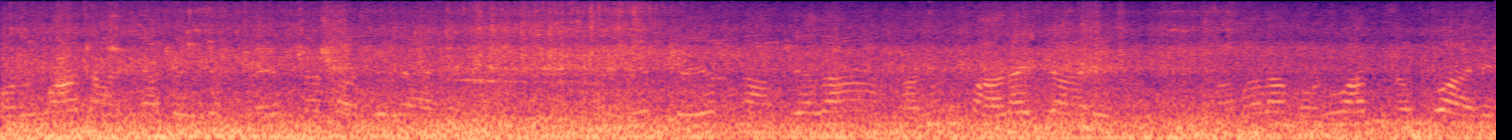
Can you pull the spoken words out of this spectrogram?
अनुवाद आणण्याचे प्रयत्न चाललेले आहेत आणि हे प्रयत्न आपल्याला हाणून पाडायचे आहेत. अनुवाद नको आहे.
